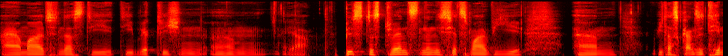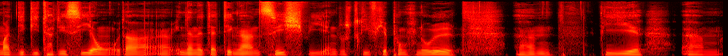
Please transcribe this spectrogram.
einmal sind das die, die wirklichen ähm, ja, Business Trends, nenne ich es jetzt mal, wie, ähm, wie das ganze Thema Digitalisierung oder äh, Internet der Dinge an sich, wie Industrie 4.0, ähm, wie ähm,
